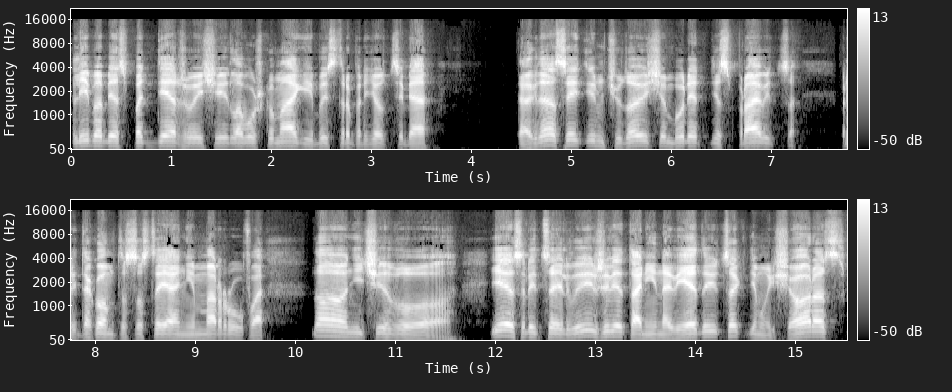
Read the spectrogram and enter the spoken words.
либо без поддерживающей ловушку магии быстро придет в себя. Тогда с этим чудовищем будет не справиться при таком-то состоянии Маруфа. Но ничего, если цель выживет, они наведаются к нему еще раз.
